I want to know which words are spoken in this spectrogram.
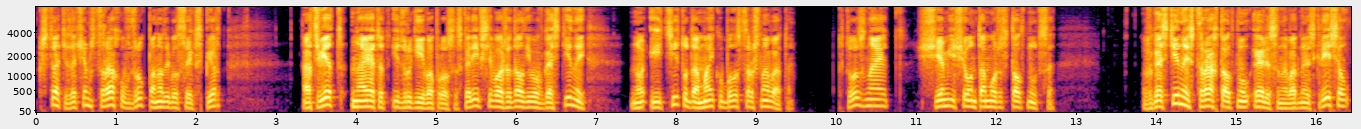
Кстати, зачем страху вдруг понадобился эксперт? Ответ на этот и другие вопросы, скорее всего, ожидал его в гостиной, но идти туда Майку было страшновато. Кто знает, с чем еще он там может столкнуться. В гостиной страх толкнул Эллисона в одно из кресел.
